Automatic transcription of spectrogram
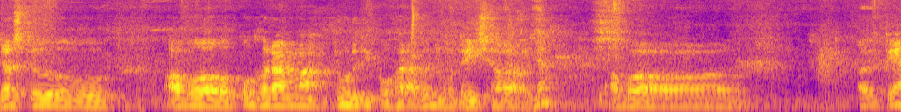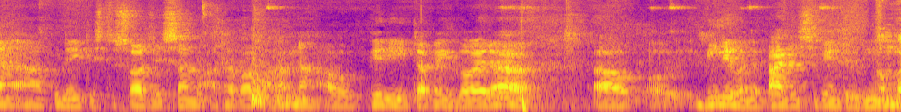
जस्तो अब पोखरामा तुर्दी पोखरा पनि हुँदैछ होइन? अब त्यहाँ कुनै त्यस्तो सजेसन अथवा भनौँ न अब फेरि तपाईँ गएर मिल्यो भने पार्टिसिपेन्ट हुनु। म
